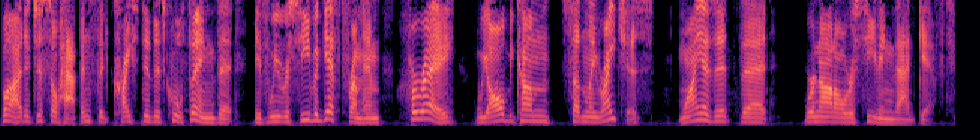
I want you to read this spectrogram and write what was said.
But it just so happens that Christ did this cool thing that if we receive a gift from him, hooray, we all become suddenly righteous. Why is it that we're not all receiving that gift?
